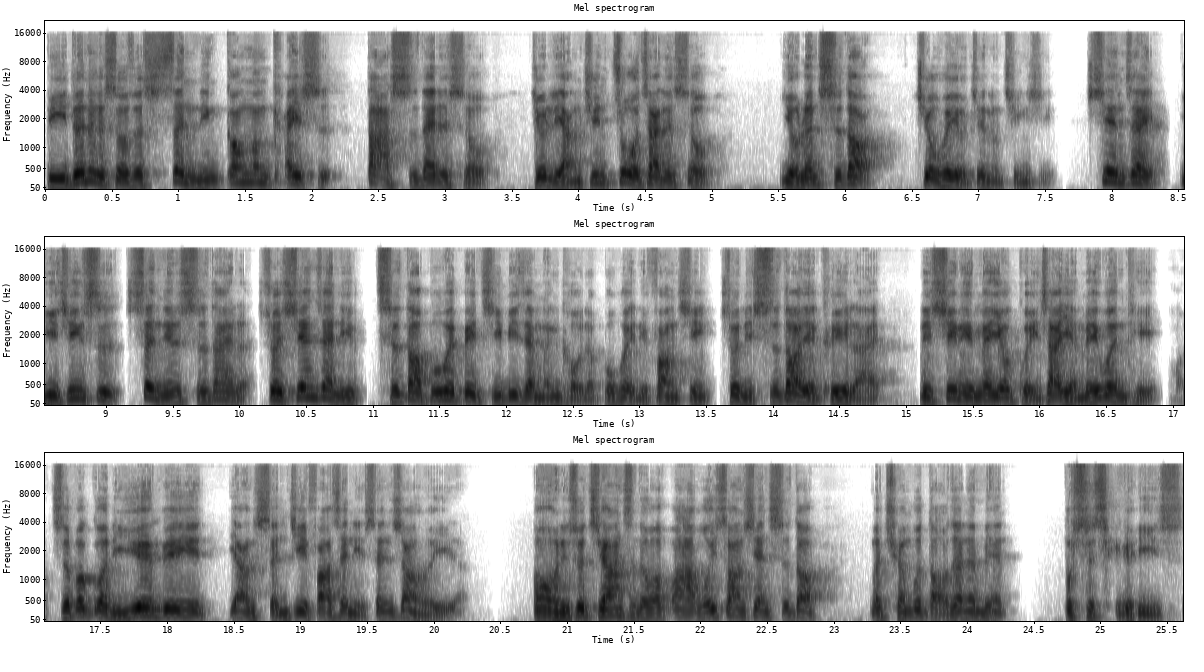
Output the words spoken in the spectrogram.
彼得那个时候是圣灵刚刚开始大时代的时候，就两军作战的时候，有人迟到就会有这种情形。现在已经是圣年的时代了，所以现在你迟到不会被击毙在门口的，不会，你放心。所以你迟到也可以来，你心里面有鬼在也没问题，只不过你愿不愿意让神迹发生你身上而已了。哦，你说这样子的话，哇，我一上线迟到，那全部倒在那边，不是这个意思。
